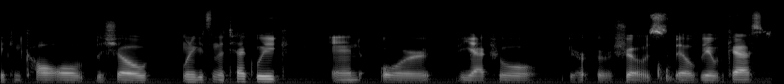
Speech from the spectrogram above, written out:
they can call the show when it gets in the tech week and or the actual shows. They'll be able to cast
